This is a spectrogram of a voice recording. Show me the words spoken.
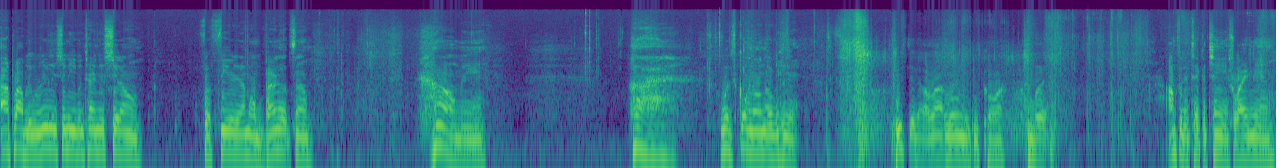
I probably really shouldn't even turn this shit on for fear that I'm gonna burn up some. Oh man. What's going on over here? We still got a lot wrong with this car, but I'm gonna take a chance right now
